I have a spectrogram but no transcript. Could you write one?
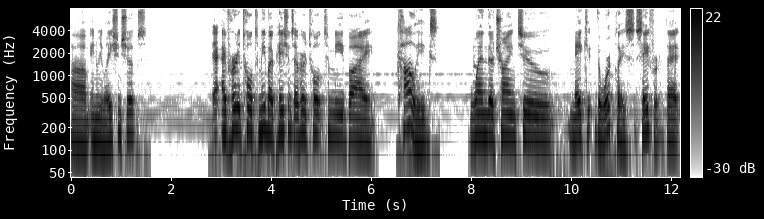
um, in relationships. I've heard it told to me by patients, I've heard it told to me by colleagues when they're trying to make the workplace safer, that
